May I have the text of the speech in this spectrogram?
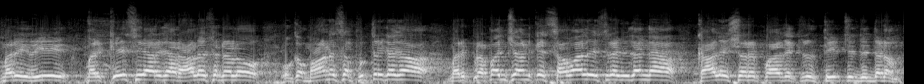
మరి రీ మరి కేసీఆర్ గారి ఆలోచనలో ఒక మానస పుత్రికగా మరి ప్రపంచానికి సవాల్ విసిరే విధంగా కాళేశ్వరం ప్రాజెక్టును తీర్చిదిద్దడం.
